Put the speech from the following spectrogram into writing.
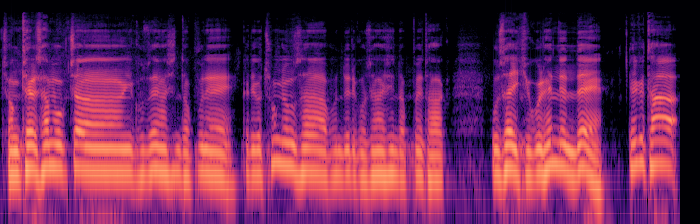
정태일 사무국장이 고생하신 덕분에, 그리고 총영사 분들이 고생하신 덕분에 다 무사히 귀국을 했는데, 그리고 다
